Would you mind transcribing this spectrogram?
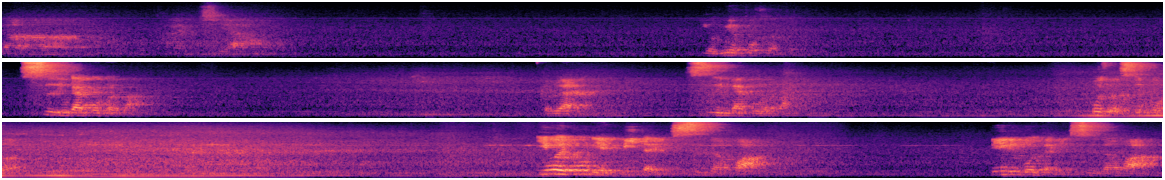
那我看一下有没有不合的？四应该不合吧？对不对？四应该不合吧？或者四不合？因为如果你 b 等于四的话，b 如果等于四的话。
